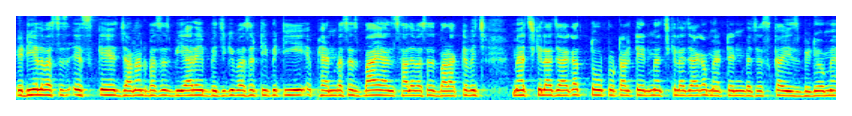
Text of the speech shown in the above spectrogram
एडीएल वर्सेस एस के जानाट वर्सेस बी आर ए बिजगी वर्सेस टी पी टी फ़ैन बसेस बाय अंसाले वर्सेस बाराक के बीच मैच खेला जाएगा तो टोटल टेन मैच खेला जाएगा। मैं टेन मैचेस का इस वीडियो में,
